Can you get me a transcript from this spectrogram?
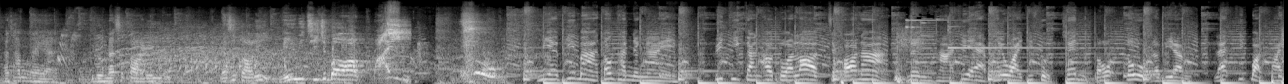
แล้วทำไงอะไปดูนัสตอรี่นัสตอรี่มีวิธีจะบอกไป เมียพี่มาต้องทำยังไง วิธีการเอาตัวรอดเฉพาะหน้า 1. หาที่แอบให้ไวที่สุด เช่นโต๊ะตู้ระเบียง และที่ปลอดภัย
